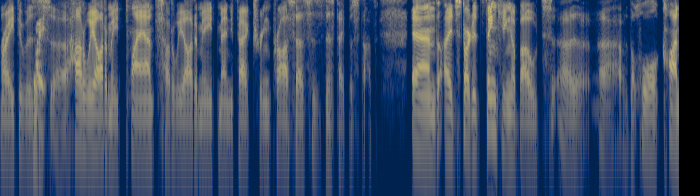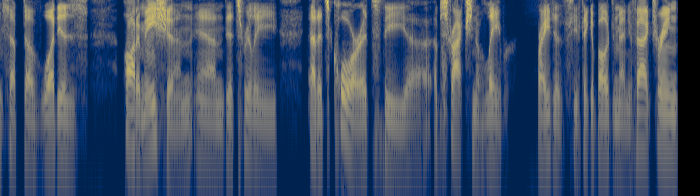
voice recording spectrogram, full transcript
right? It was right. Uh, how do we automate plants? How do we automate manufacturing processes? This type of stuff. And I'd started thinking about uh, uh, the whole concept of what is automation, and it's really at its core, it's the uh, abstraction of labor. Right, as you think about in manufacturing,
